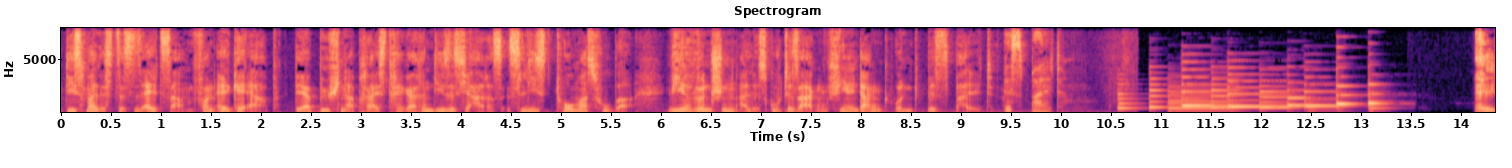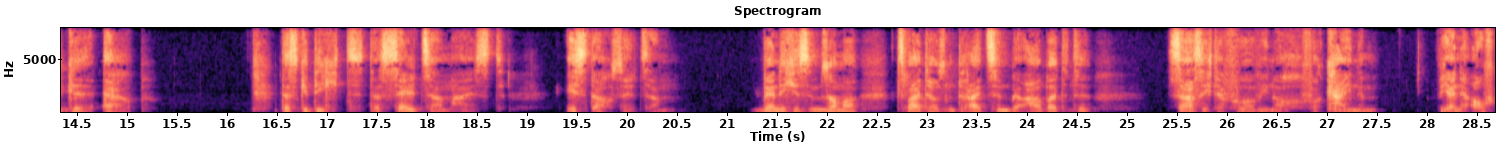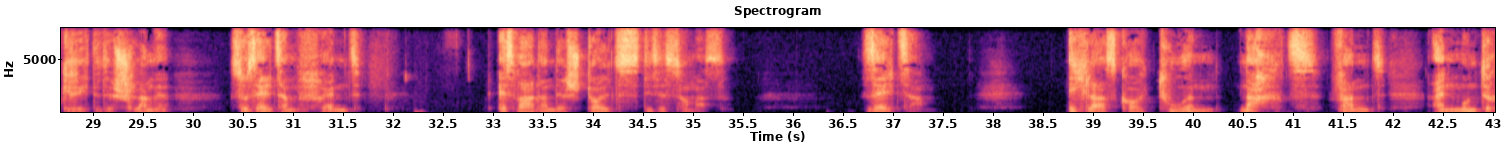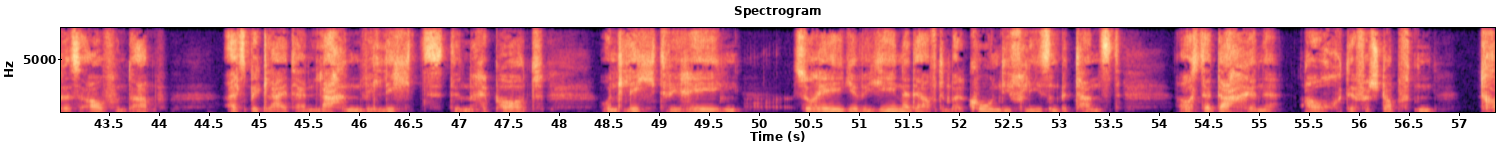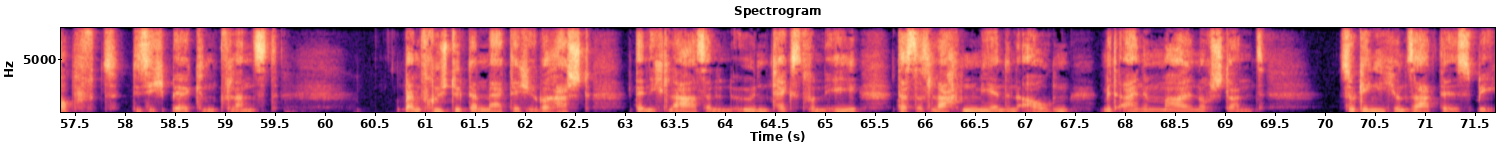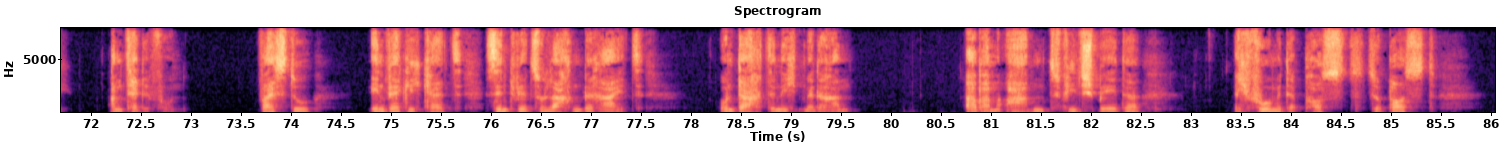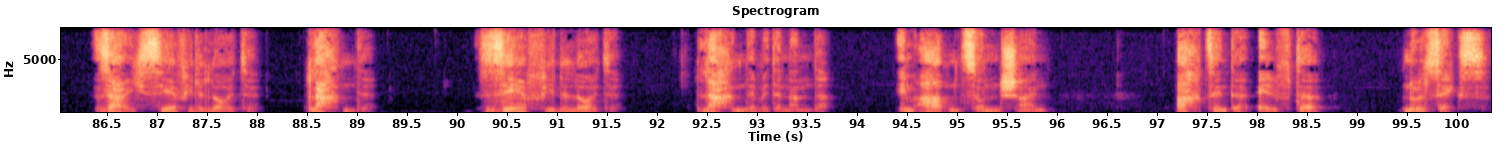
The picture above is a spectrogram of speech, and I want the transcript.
Diesmal ist es seltsam von Elke Erb, der Büchner-Preisträgerin dieses Jahres. Es liest Thomas Huber. Wir wünschen alles Gute, sagen vielen Dank und bis bald. Bis bald. Elke Erb das Gedicht, das seltsam heißt, ist auch seltsam. Während ich es im Sommer 2013 bearbeitete, saß ich davor wie noch vor keinem, wie eine aufgerichtete Schlange, so seltsam fremd. Es war dann der Stolz dieses Sommers. Seltsam. Ich las Korrekturen nachts, fand ein munteres Auf und Ab, als Begleiter ein Lachen wie Licht, den Report und Licht wie Regen, so rege wie jener, der auf dem Balkon die Fliesen betanzt, aus der Dachrinne, auch der verstopften, tropft, die sich Birken pflanzt. Beim Frühstück dann merkte ich überrascht, denn ich las einen öden Text von E, dass das Lachen mir in den Augen mit einem Mal noch stand. So ging ich und sagte es B am Telefon. Weißt du, in Wirklichkeit sind wir zu lachen bereit und dachte nicht mehr daran. Aber am Abend viel später, ich fuhr mit der Post zur Post, sah ich sehr viele Leute, lachende, sehr viele Leute, lachende miteinander im Abendsonnenschein. 18.11.06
